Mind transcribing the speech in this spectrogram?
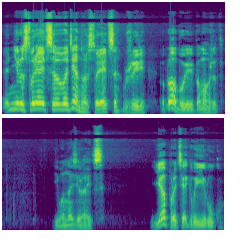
Не растворяется в воде, но растворяется в жире. Попробуй, поможет. И он озирается. Я протягиваю ей руку,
